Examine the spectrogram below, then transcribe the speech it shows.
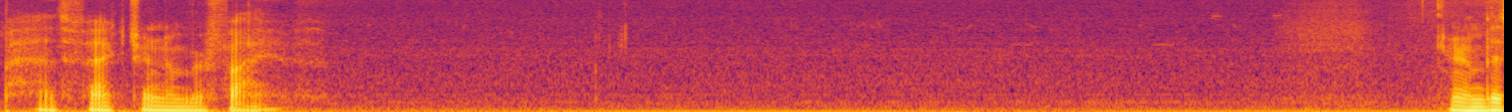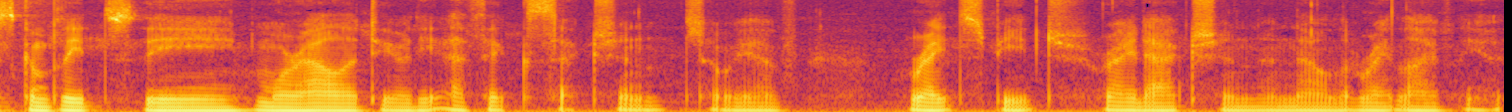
Path factor number five. And this completes the morality or the ethics section. So we have right speech, right action, and now the right livelihood.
